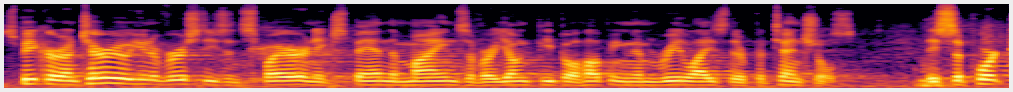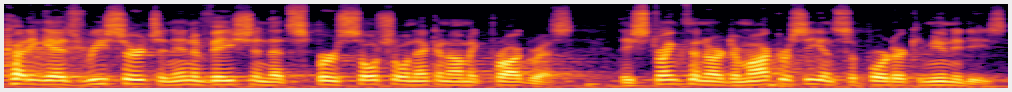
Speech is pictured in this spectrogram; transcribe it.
Speaker, Ontario universities inspire and expand the minds of our young people, helping them realize their potentials. They support cutting-edge research and innovation that spurs social and economic progress. They strengthen our democracy and support our communities.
